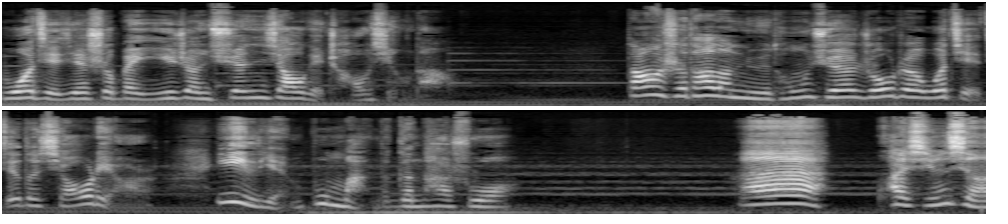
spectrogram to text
我姐姐是被一阵喧嚣给吵醒的。当时她的女同学揉着我姐姐的小脸儿，一脸不满的跟她说：“哎，快醒醒，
